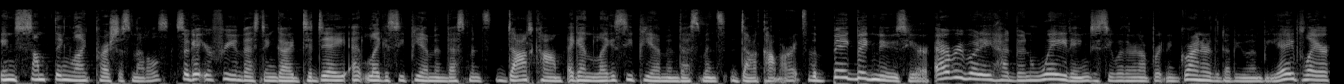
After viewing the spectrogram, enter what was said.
in something like precious metals. So get your free investing guide today at legacypminvestments.com. Again, legacypminvestments.com. All right, so the big, big news here. Everybody had been waiting to see whether or not Brittney Griner, the WNBA player,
